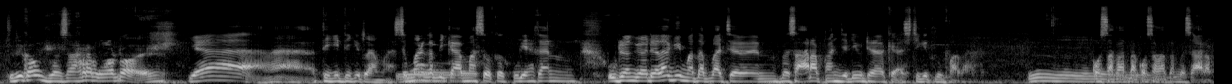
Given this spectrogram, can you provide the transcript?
Jadi kamu bahasa Arab ngelotok ya? ya nah, dikit-dikit lah mas cuman ketika masuk ke kuliah kan udah nggak ada lagi mata pelajaran bahasa Arab kan jadi udah agak sedikit lupa lah Hmm. kosakata kosakata bahasa Arab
